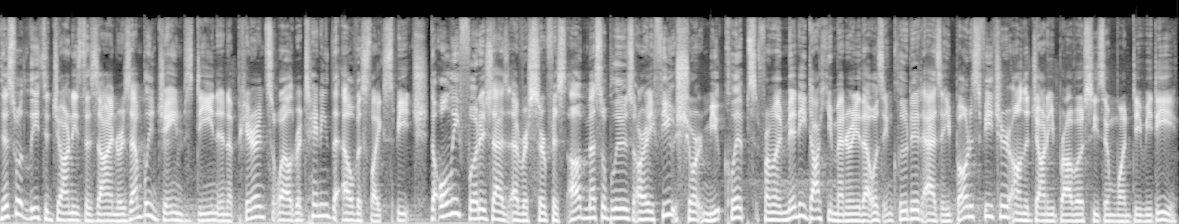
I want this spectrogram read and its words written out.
This would lead to Johnny's design resembling James Dean in appearance while retaining the Elvis like speech. The only footage that has ever surfaced of Mess O' Blues are a few short mute clips from a mini documentary that was included as a bonus feature on the Johnny Bravo Season 1 DVD.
